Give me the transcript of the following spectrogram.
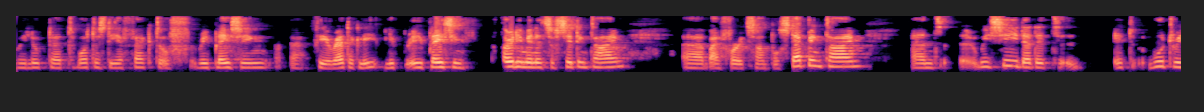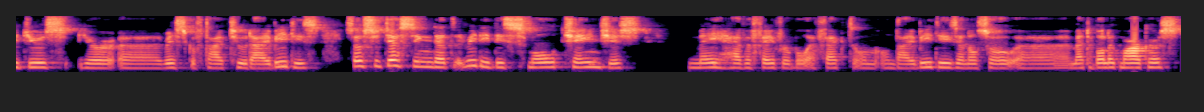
we looked at what is the effect of replacing uh, theoretically replacing 30 minutes of sitting time uh, by for example stepping time and we see that it it would reduce your uh, risk of type 2 diabetes. So, suggesting that really these small changes may have a favorable effect on, on diabetes and also uh, metabolic markers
